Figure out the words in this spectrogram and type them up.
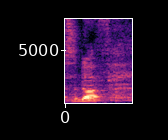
That's enough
